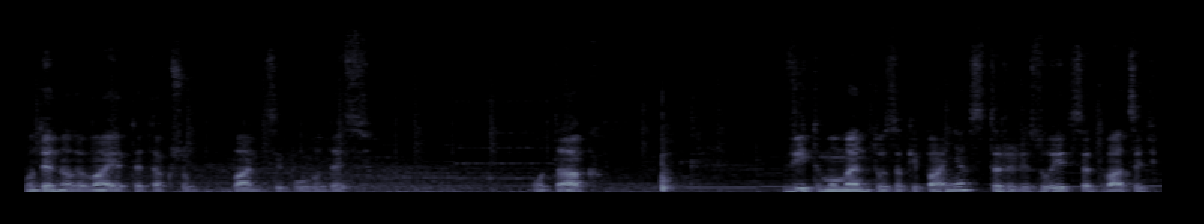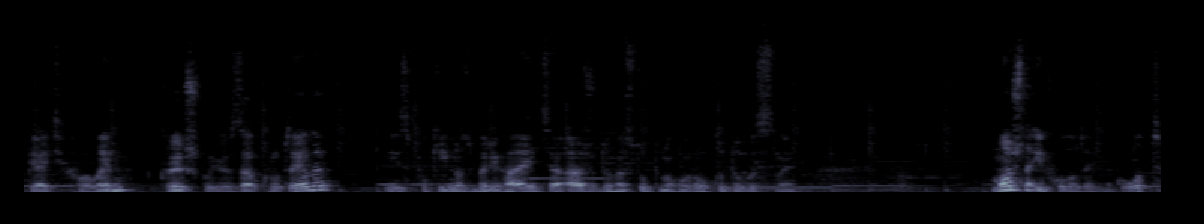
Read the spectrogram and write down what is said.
Води наливаєте так, щоб в банці було десь отак. Від моменту закипання стерилізується 25 хвилин. Кришкою закрутили і спокійно зберігається аж до наступного року, до весни. Можна і в холодильнику. От,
